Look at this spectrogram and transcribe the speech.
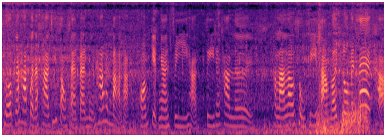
ครบนะคะ เปิดราคาที่ 285,000 บาทค่ะ พร้อมเก็บงานฟรีค่ะ ฟรีทั้งคันเลยทางร้านเราส่งฟรี 300 กิโลเมตรแรกค่ะ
